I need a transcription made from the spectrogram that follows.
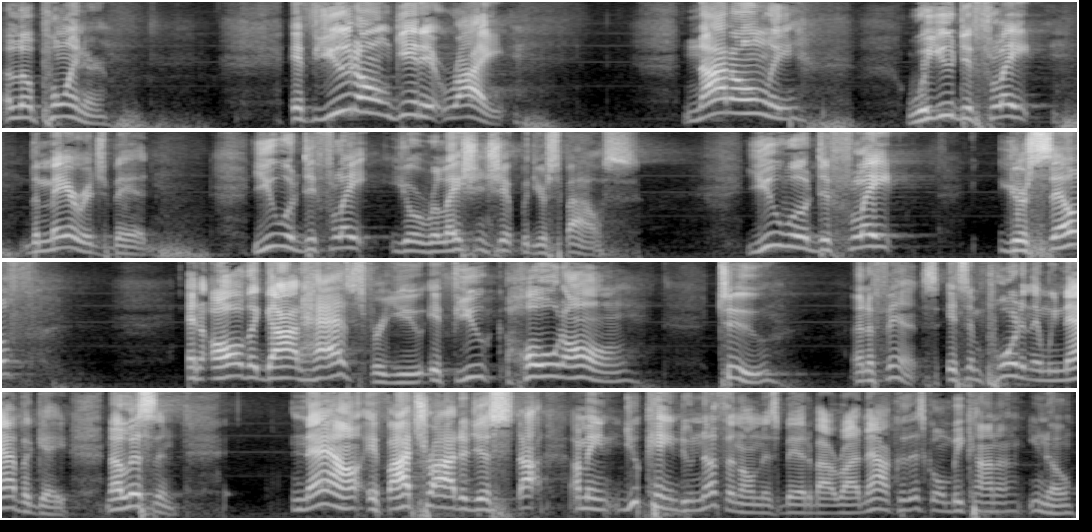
a little pointer. If you don't get it right, not only will you deflate the marriage bed, you will deflate your relationship with your spouse. You will deflate yourself and all that God has for you if you hold on to an offense. It's important that we navigate. Now, listen, now if I try to just stop, I mean, you can't do nothing on this bed about right now because it's going to be kind of, you know,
